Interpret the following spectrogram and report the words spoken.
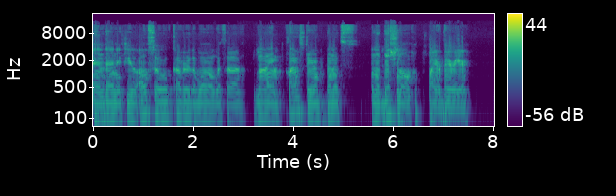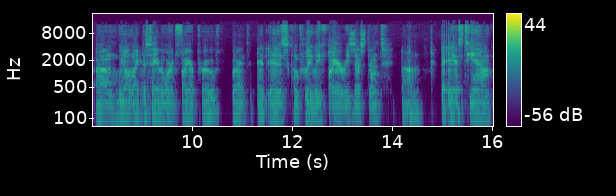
And then if you also cover the wall with a lime plaster then it's an additional fire barrier um, we don't like to say the word fireproof but it is completely fire resistant. Um, the ASTM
